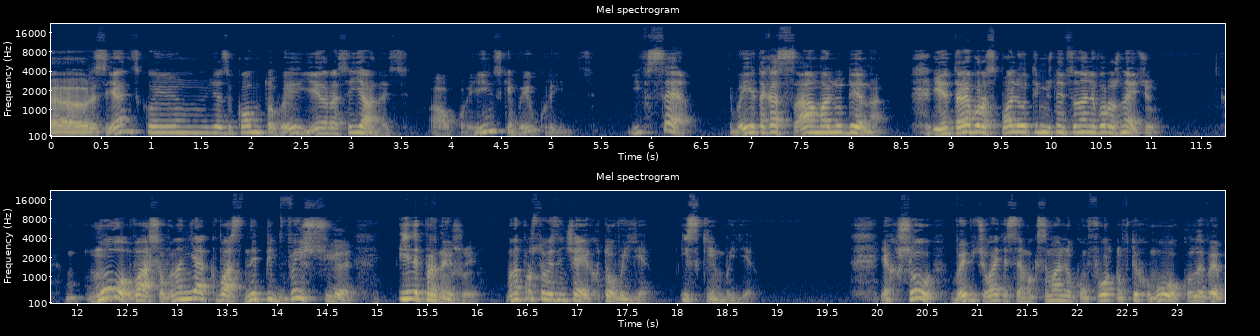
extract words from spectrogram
е, росіянською язиком, то ви є росіянець, а українським ви українець. І все. Ви є така сама людина. І не треба розпалювати міжнаціональну ворожнечу. Мова ваша, вона ніяк вас не підвищує і не принижує. Вона просто визначає, хто ви є і з ким ви є. Якщо ви відчуваєте себе максимально комфортно в тих умовах, коли ви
